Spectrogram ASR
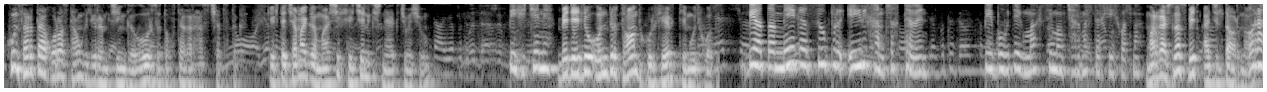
Хүн сардаа 3-5 кг жинг өөртөө тухтайгаар хасч чаддаг. Гэхдээ чамайг маш их хичээнэ гэж найдаж байна шүү. Би хичээнэ. Бид илүү өндөр тоонд хүрэхээр тэмүүлэх бол. Би одоо мега супер эерэг хандлагатай байна. Би бүгдийг максимум чармаалтаар хийх болно. Маргаашнаас бид ажилдаа орно. Ура.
